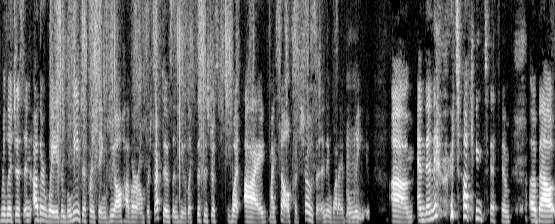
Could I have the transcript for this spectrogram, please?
religious in other ways and believe different things. We all have our own perspectives, and he was like, this is just what I myself have chosen and what I mm-hmm. believe. Mm-hmm. Um, and then they were talking to him about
